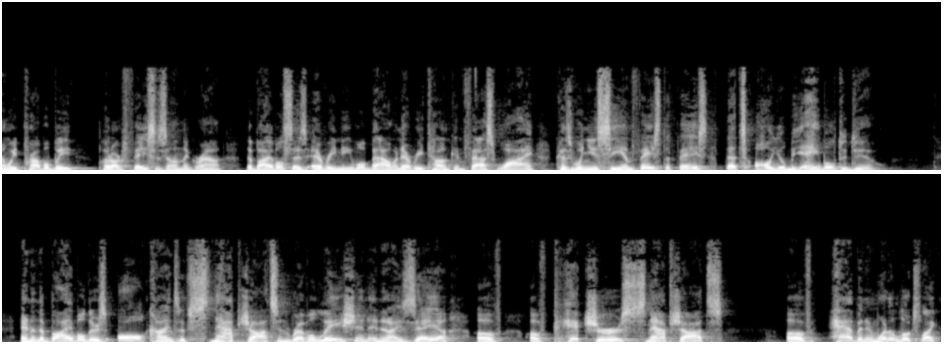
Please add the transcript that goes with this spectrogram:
and we'd probably put our faces on the ground. The Bible says every knee will bow and every tongue confess. Why? Because when you see him face to face, that's all you'll be able to do. And in the Bible, there's all kinds of snapshots in Revelation and in Isaiah of, of pictures, snapshots of heaven and what it looks like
